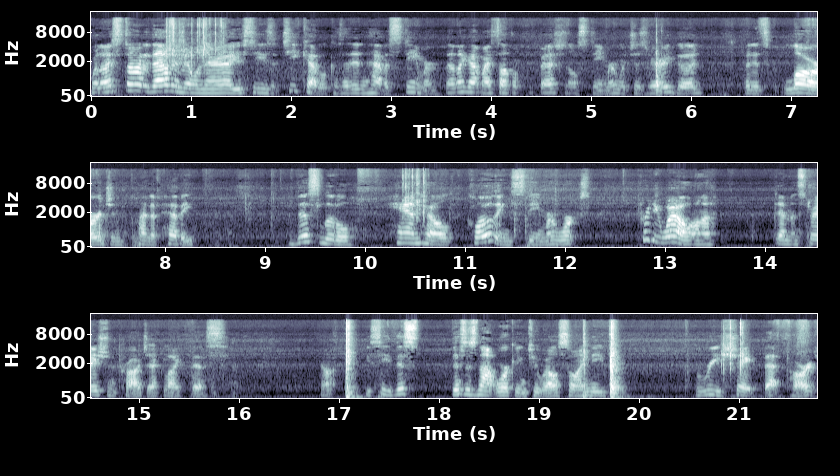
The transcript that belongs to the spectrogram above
When I started out in millinery, I used to use a tea kettle because I didn't have a steamer. Then I got myself a professional steamer, which is very good, but it's large and kind of heavy. This little handheld clothing steamer works pretty well on a demonstration project like this. Now, you see this, this is not working too well, so I need to reshape that part.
